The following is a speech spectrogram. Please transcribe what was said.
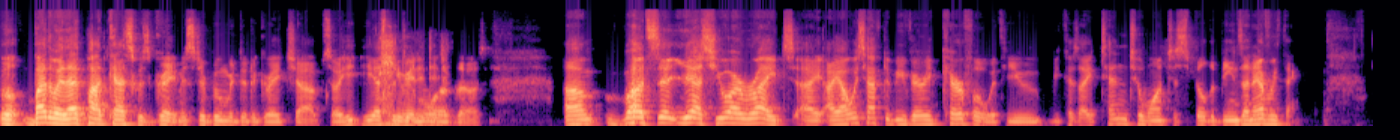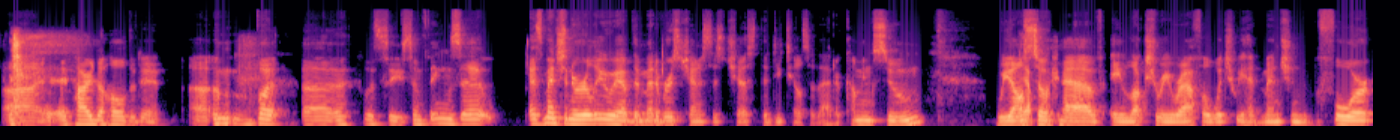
Well, by the way, that podcast was great. Mr. Boomer did a great job. So he, he has to he do really more did. of those. Um, but uh, yes, you are right. I, I always have to be very careful with you because I tend to want to spill the beans on everything. Uh, it's hard to hold it in. Um, but uh, let's see some things. Uh, as mentioned earlier, we have the Metaverse Genesis chest. The details of that are coming soon. We also yep. have a luxury raffle, which we had mentioned before.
